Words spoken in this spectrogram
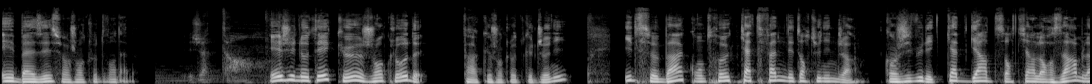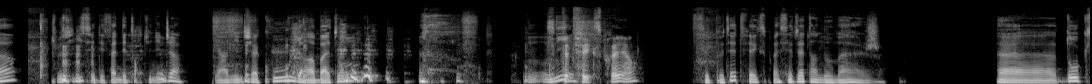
est basé sur Jean-Claude Van Damme. J'attends. Et j'ai noté que Jean-Claude, enfin que Jean-Claude, que Johnny, il se bat contre quatre fans des Tortues Ninja. quand j'ai vu les quatre gardes sortir leurs armes là, je me suis dit c'est des fans des Tortues Ninja. Il y a un ninjaku, il y a un bâton. on, on C'est peut-être fait exprès, hein. C'est peut-être fait exprès, c'est peut-être un hommage. Euh, donc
